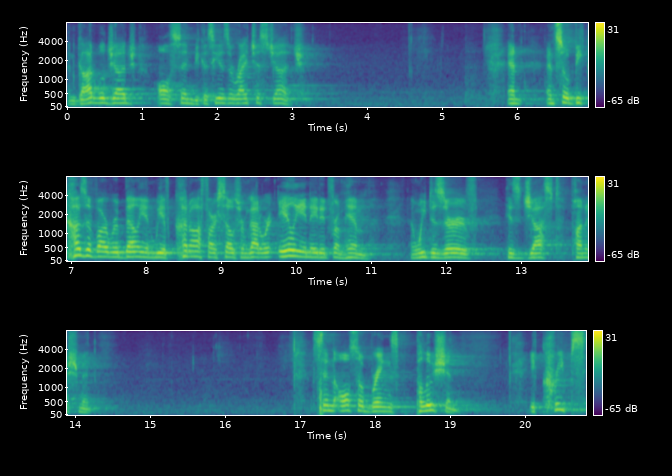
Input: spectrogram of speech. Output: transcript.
And God will judge all sin because he is a righteous judge. And, and so, because of our rebellion, we have cut off ourselves from God. We're alienated from Him, and we deserve His just punishment. Sin also brings pollution. It creeps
